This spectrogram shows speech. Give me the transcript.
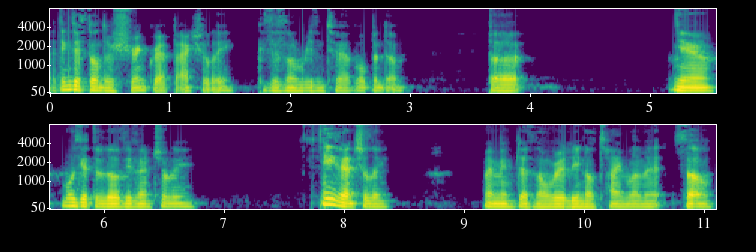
I think they're still under shrink wrap actually, because there's no reason to have opened them. But yeah, we'll get to those eventually. Eventually. I mean, there's no really no time limit, so.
